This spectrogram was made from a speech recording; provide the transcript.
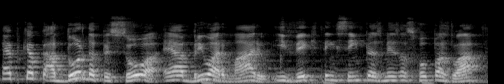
é porque a, a dor da pessoa é abrir o armário e ver que tem sempre as mesmas roupas lá.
